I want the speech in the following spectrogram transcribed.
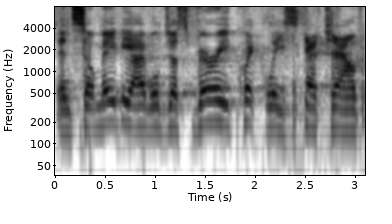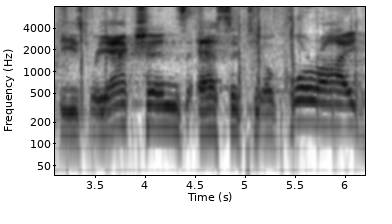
And so maybe I will just very quickly sketch out these reactions. Acetyl chloride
